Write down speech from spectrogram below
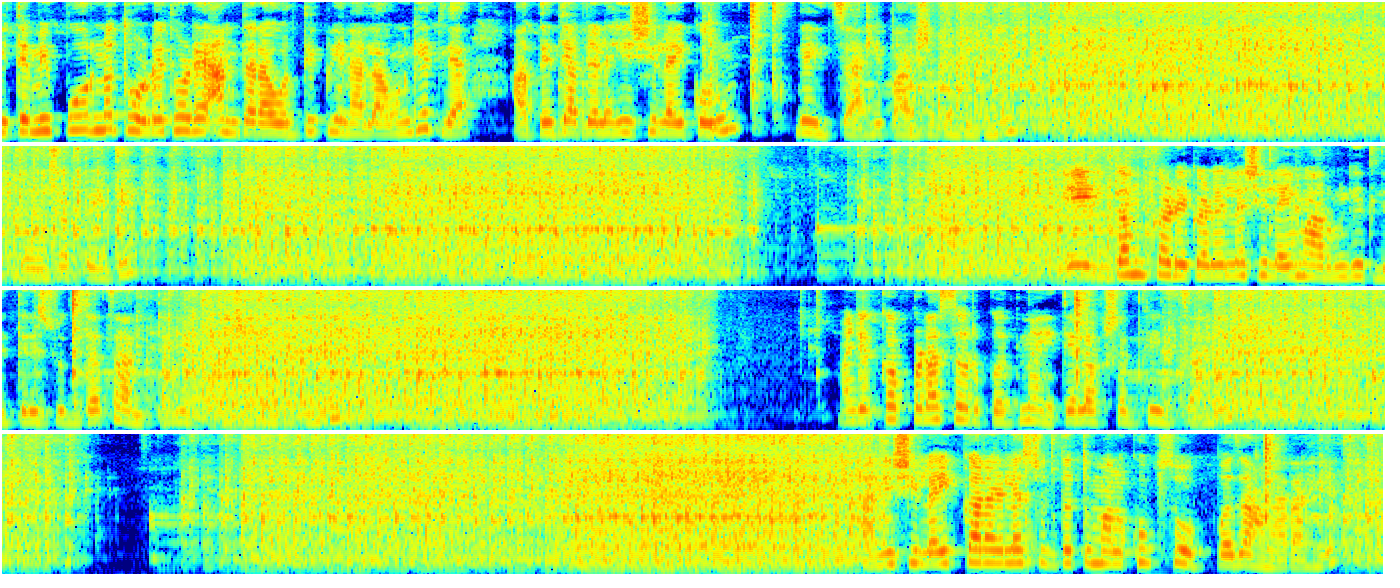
इथे मी पूर्ण थोडे थोडे अंतरावरती पिना लावून घेतल्या. आता इथे आपल्याला ही शिलाई करून घ्यायचं आहे पाशा पद्धतीने बघू शकता इथे. एकदम कडेकडेला शिलाई मारून घेतली तरी सुद्धा चालतं पद्धतीने म्हणजे कपडा सरकत नाही ते लक्षात घ्यायचं आहे. आणि शिलाई करायला सुद्धा तुम्हाला खूप सोपं जाणार आहे.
